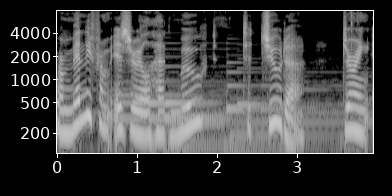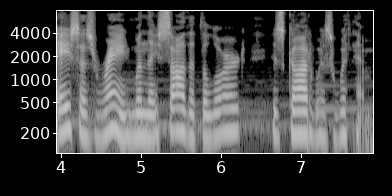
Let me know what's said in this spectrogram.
for many from Israel had moved to Judah during Asa's reign when they saw that the Lord his God was with him.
